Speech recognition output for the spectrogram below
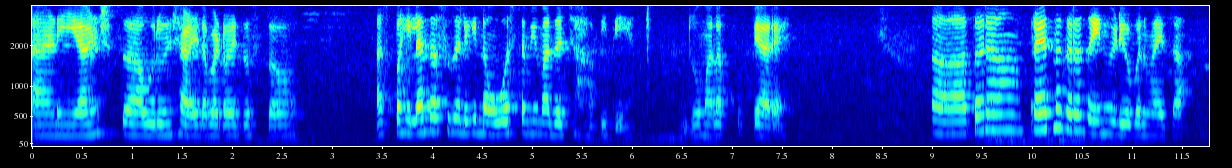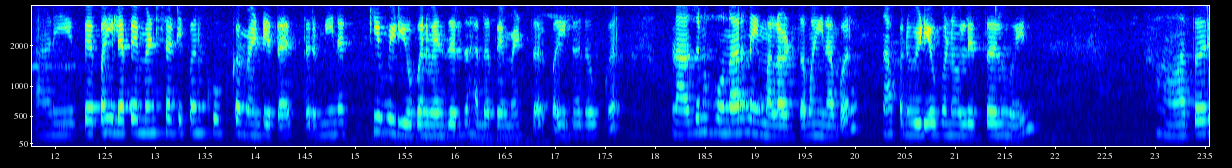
आणि अंशचं आवरून शाळेला पाठवायचं असतं. आज पहिल्यांदा असं झालं की नऊ वाजता मी माझा चहा पिते. जो मला खूप प्यार आहे. तर प्रयत्न करत जाईन व्हिडिओ बनवायचा. आणि पे पहिल्या पेमेंटसाठी पण खूप कमेंट येत आहेत. तर मी नक्की व्हिडिओ बनवेन जर झालं पेमेंट तर पहिलं लवकर. पण अजून होणार नाही मला वाटतं महिनाभर. आपण व्हिडिओ बनवले तर होईल. हां तर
